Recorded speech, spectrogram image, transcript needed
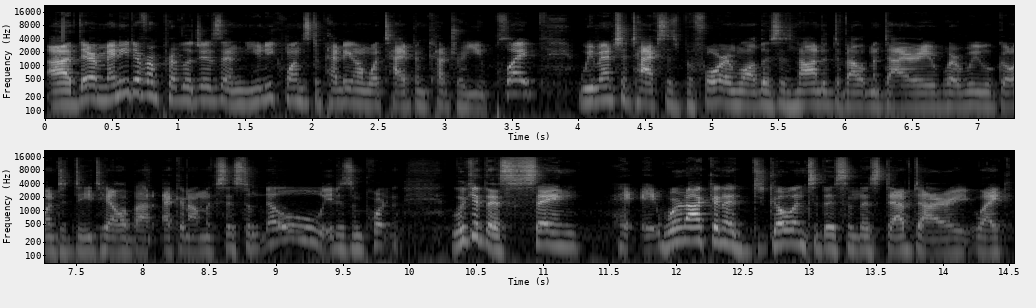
Uh, there are many different privileges and unique ones depending on what type and country you play. We mentioned taxes before, and while this is not a development diary where we will go into detail about economic system, no, it is important. Look at this, saying, hey, we're not going to go into this in this dev diary, like,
